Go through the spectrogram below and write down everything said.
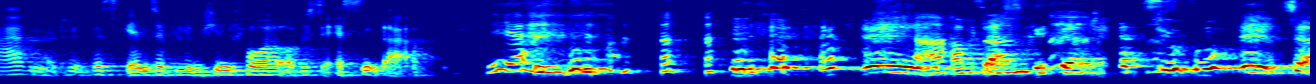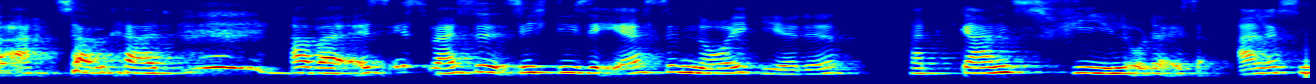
fragen natürlich das Gänseblümchen vorher, ob ich es essen darf. Ja. Auch das gehört dazu, zur Achtsamkeit. Aber es ist, weißt du, sich diese erste Neugierde hat ganz viel oder ist alles,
